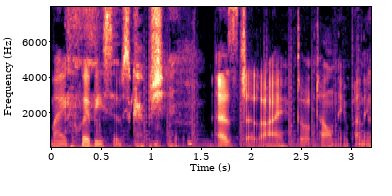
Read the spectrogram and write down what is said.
my Quibi subscription. As did I. Don't tell anybody.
